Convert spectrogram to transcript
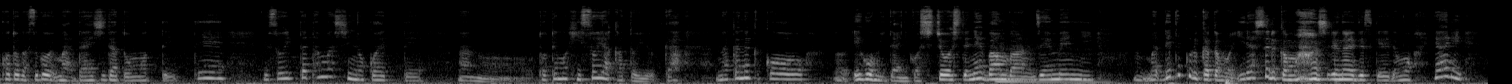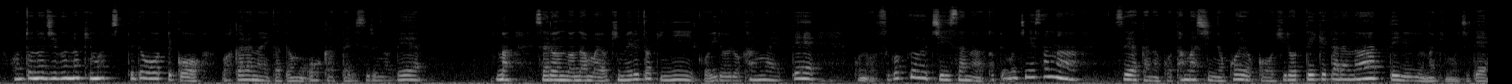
ことがすごいまあ大事だと思っていてでそういった魂の声ってあのとてもひそやかというかなかなかこうエゴみたいにこう主張してねバンバン前面に、まあ、出てくる方もいらっしゃるかもしれないですけれどもやはり本当の自分の気持ちってどうってこう分からない方も多かったりするので、まあ、サロンの名前を決める時にいろいろ考えてこのすごく小さなとても小さなそやかなこう魂の声をこう拾っていけたらなっていうような気持ちで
